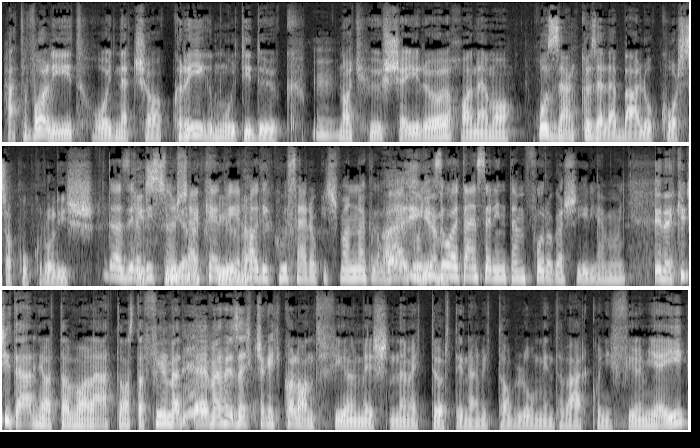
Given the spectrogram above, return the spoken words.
hát valít, hogy ne csak régmúlt idők mm. nagy hőseiről, hanem a hozzánk közelebb álló korszakokról is De azért a biztonság kedvéért hadikuszárok is vannak. Várkonyi Zoltán szerintem forog a sírjában. Hogy... Én egy kicsit árnyaltabban láttam azt a filmet, eh, mert ez egy, csak egy kalandfilm, és nem egy történelmi tabló, mint a Várkonyi filmjei.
